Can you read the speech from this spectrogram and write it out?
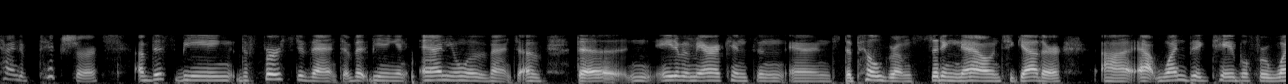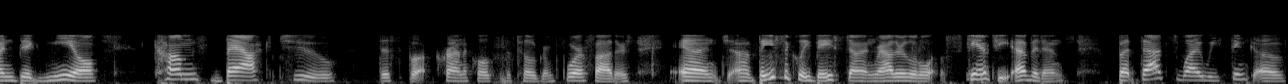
kind of picture of this being the first event, of it being an annual event, of the Native Americans and, and the pilgrims sitting down together uh, at one big table for one big meal comes back to this book, Chronicles of the Pilgrim Forefathers, and uh, basically based on rather little scanty evidence. But that's why we think of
